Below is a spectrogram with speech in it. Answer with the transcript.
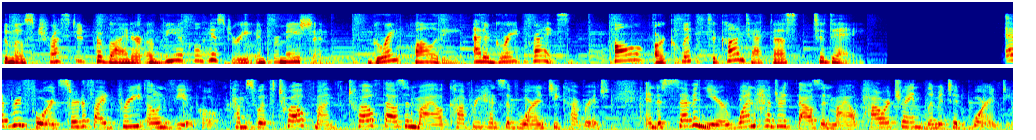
the most trusted provider of vehicle history information. Great quality at a great price. Call or click to contact us today. Every Ford certified pre-owned vehicle comes with 12-month, 12,000-mile comprehensive warranty coverage and a 7-year, 100,000-mile powertrain limited warranty.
